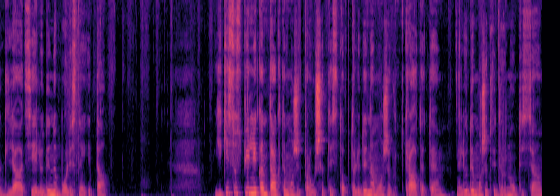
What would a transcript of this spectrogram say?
для цієї людини болісний етап. Якісь суспільні контакти можуть порушитись, тобто людина може втратити, люди можуть відвернутися.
